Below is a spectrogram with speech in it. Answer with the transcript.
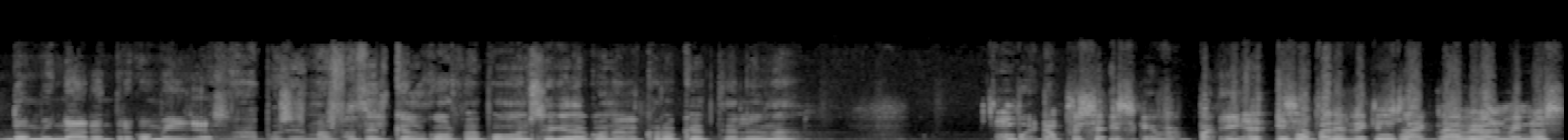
dominar, entre comillas. Ah, pues es más fácil que el golf. Me pongo enseguida con el croquet, Elena. Bueno, pues es que pa- esa parece que es la clave, o al menos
